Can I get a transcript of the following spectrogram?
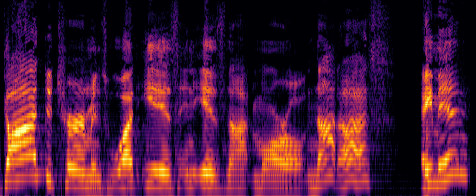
God determines what is and is not moral, not us. Amen?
